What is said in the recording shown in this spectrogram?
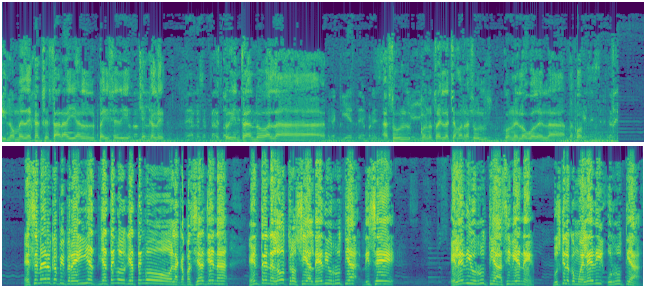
Y no me deja accesar ahí al Face, Eddie. Chécale. Estoy entrando a la azul, cuando trae la chamarra azul con el logo de la mejor. Ese mero capi, pero ahí ya, tengo, ya tengo la capacidad llena. Entren al otro, sí, al de Eddie Urrutia, dice, el Eddie Urrutia, así viene. Búsquelo como el Eddie Urrutia.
